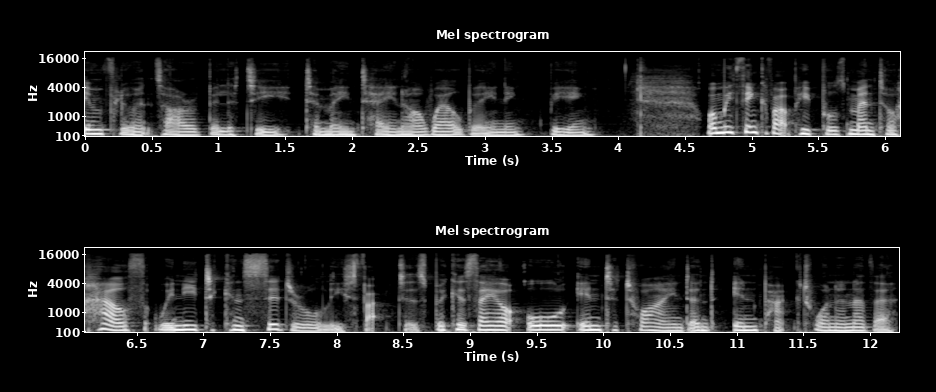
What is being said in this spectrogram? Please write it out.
influence our ability to maintain our well being. When we think about people's mental health, we need to consider all these factors because they are all intertwined and impact one another.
